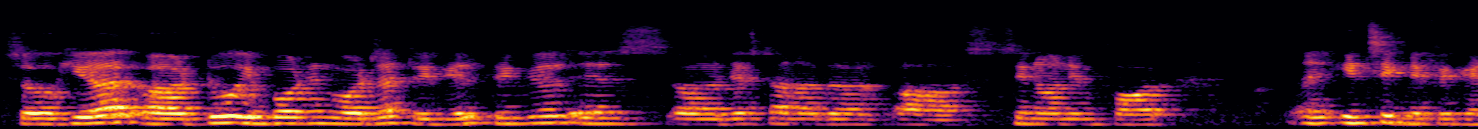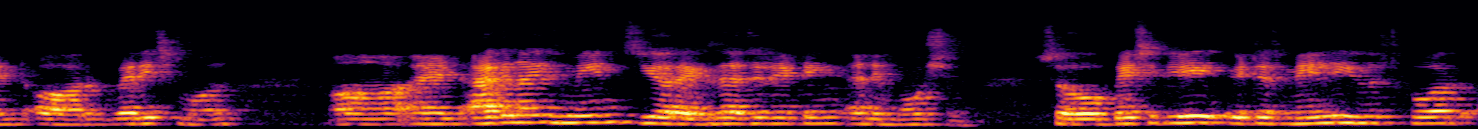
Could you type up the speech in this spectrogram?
So here, uh, two important words are trivial. Trivial is uh, just another uh, synonym for insignificant or very small. Uh, and agonize means you are exaggerating an emotion. So basically, it is mainly used for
